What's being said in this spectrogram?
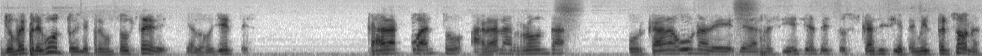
Yo me pregunto y le pregunto a ustedes y a los oyentes, ¿cada cuánto hará la ronda por cada una de, las residencias de estos casi 7 mil personas,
